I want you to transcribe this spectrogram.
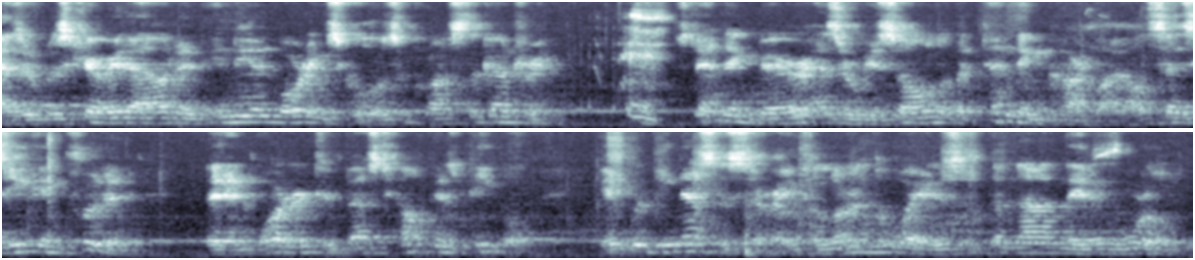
as it was carried out in Indian boarding schools across the country. Standing Bear, as a result of attending Carlisle, says he concluded that in order to best help his people, it would be necessary to learn the ways of the non-native world.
